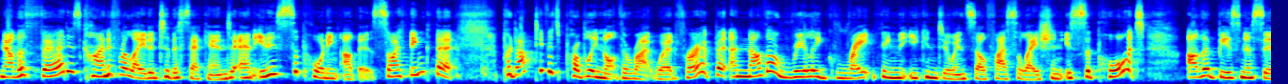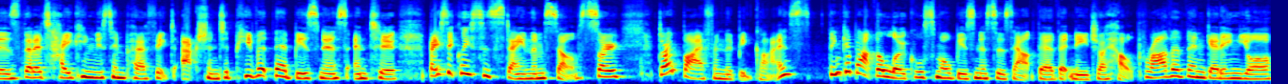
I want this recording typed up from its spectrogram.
Now, the third is kind of related to the second, and it is supporting others. So, I think that productive is probably not the right word for it, but another really great thing that you can do in self isolation is support other businesses that are taking this imperfect action to pivot their business and to basically sustain themselves. So, don't buy from the big guys think about the local small businesses out there that need your help. Rather than getting your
